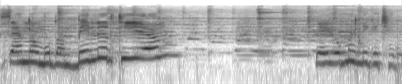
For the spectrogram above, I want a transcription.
Size hemen buradan belirteyim. Ve yorumlarına geçelim.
